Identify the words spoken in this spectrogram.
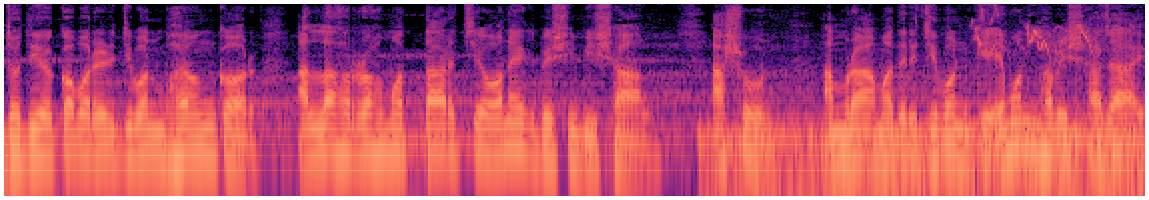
যদিও কবরের জীবন ভয়ঙ্কর, আল্লাহর রহমত তার চেয়ে অনেক বেশি বিশাল। আসুন, আমরা আমাদের জীবনকে এমনভাবে সাজাই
